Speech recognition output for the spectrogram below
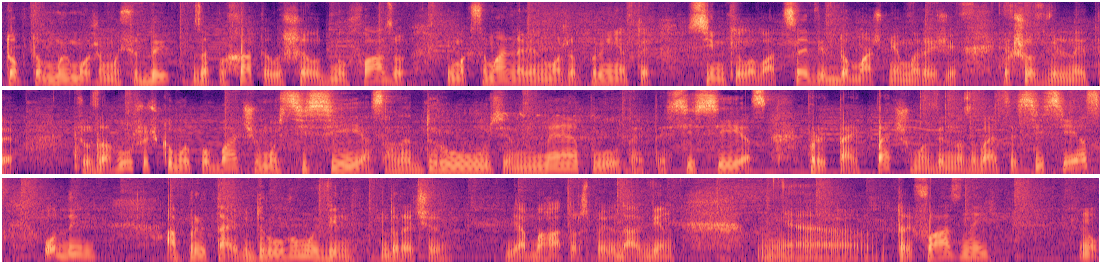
тобто ми можемо сюди запихати лише одну фазу, і максимально він може прийняти 7 кВт. Це від домашньої мережі. Якщо звільнити цю заглушечку, ми побачимо CCS. Але друзі, не плутайте CCS. При Type першому він називається CCS 1. А при Type другому він, до речі, я багато розповідав, він е, трифазний. Ну,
